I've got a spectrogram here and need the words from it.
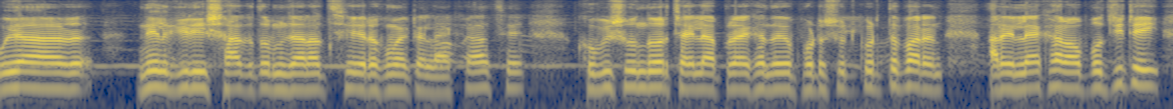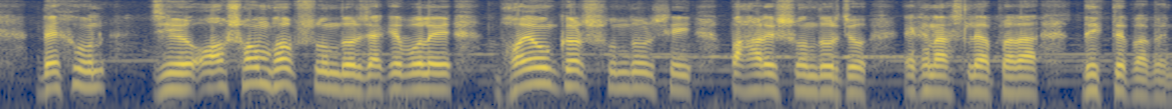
উই আর নীলগিরি স্বাগতম জানাচ্ছে। এরকম একটা লেখা আছে। খুবই সুন্দর। চাইলে আপনারা এখান থেকে ফটোশ্যুট করতে পারেন। আর এই লেখার অপোজিটেই দেখুন যে অসম্ভব সুন্দর, যাকে বলে ভয়ঙ্কর সুন্দর সেই পাহাড়ের সৌন্দর্য এখানে আসলে আপনারা দেখতে পাবেন।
